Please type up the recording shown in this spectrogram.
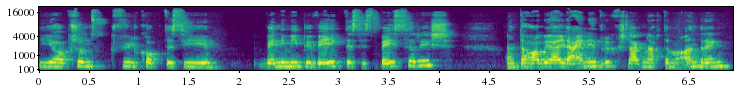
ich habe schon das Gefühl gehabt, dass ich, wenn ich mich bewege, dass es besser ist. Und da habe ich halt einen Rückschlag nach dem anderen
